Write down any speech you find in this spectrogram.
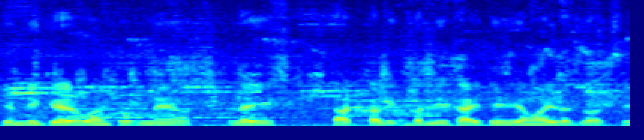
તેમની ગેરવર્તુકને લઈ તાત્કાલિક બદલી થાય તેવી અમારી રજૂઆત છે.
